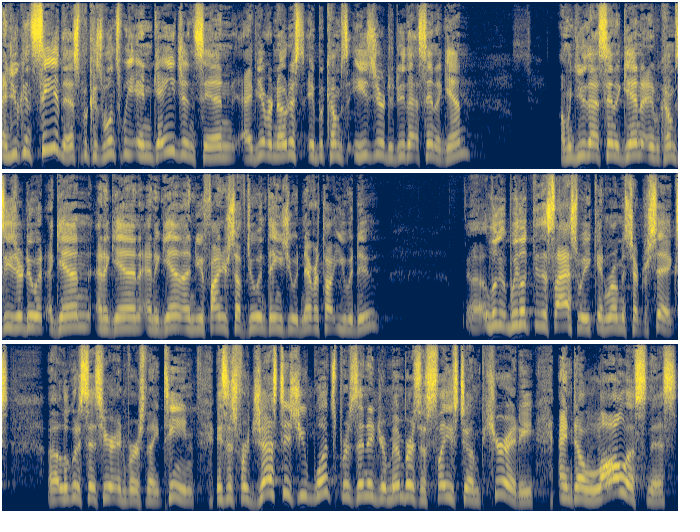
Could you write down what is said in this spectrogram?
And you can see this because once we engage in sin, have you ever noticed it becomes easier to do that sin again? And when you do that sin again, it becomes easier to do it again and again and again, and you find yourself doing things you would never thought you would do. Uh, look, we looked at this last week in Romans chapter 6. Uh, look what it says here in verse 19. It says, For just as you once presented your members as slaves to impurity and to lawlessness,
